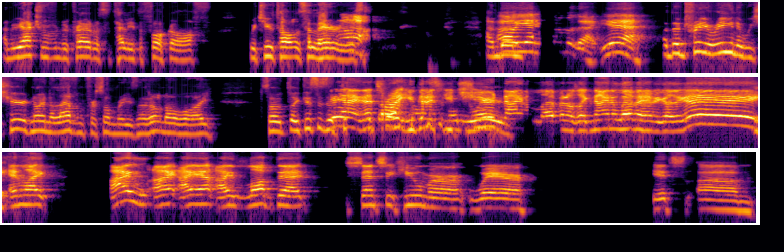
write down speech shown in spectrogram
and reaction from the crowd was to tell you to fuck off, which you thought was hilarious. Ah. And oh, then, oh yeah, remember that. Yeah. And then 3Arena, we cheered 9/11 for some reason. I don't know why. So it's like this is a yeah, that's right. You guys, you cheered 9/11. I was like 9/11, and you guys like hey, and like I I I I love that sense of humor where it's um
